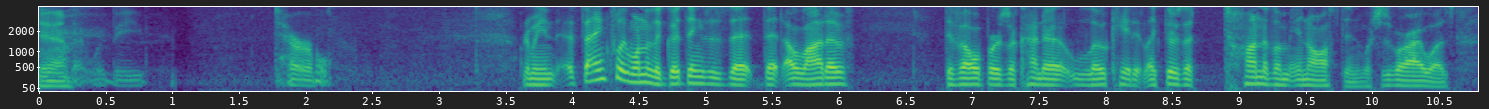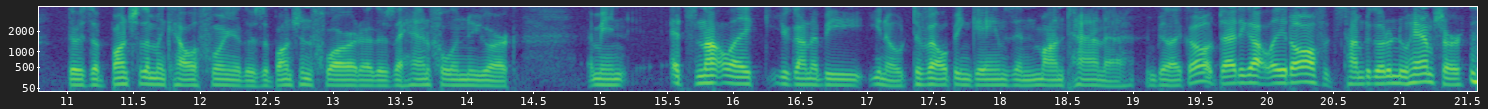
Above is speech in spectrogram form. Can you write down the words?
Yeah. that would be terrible. But I mean, thankfully, one of the good things is that that a lot of developers are kind of located. Like, there's a ton of them in Austin, which is where I was. There's a bunch of them in California. There's a bunch in Florida. There's a handful in New York. I mean, it's not like you're gonna be, you know, developing games in Montana and be like, oh, daddy got laid off. It's time to go to New Hampshire.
